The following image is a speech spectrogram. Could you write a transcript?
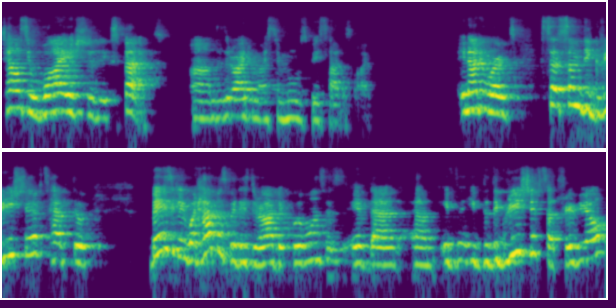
tells you why you should expect um, that the right and Reidemeister moves be satisfied. In other words, so some degree shifts have to, basically what happens with these derived equivalences if that, um, if, the, if the degree shifts are trivial,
